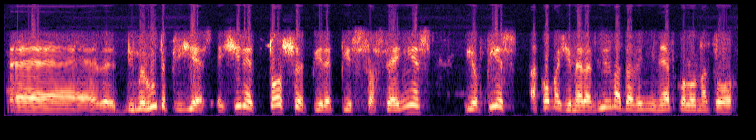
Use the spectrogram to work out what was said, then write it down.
Ε, δημιουργούνται πληγές. Εσύ είναι τόσο επιρρεπείς στις ασθένειες οι οποίες ακόμα και με ραντίσματα δεν είναι εύκολο να το,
